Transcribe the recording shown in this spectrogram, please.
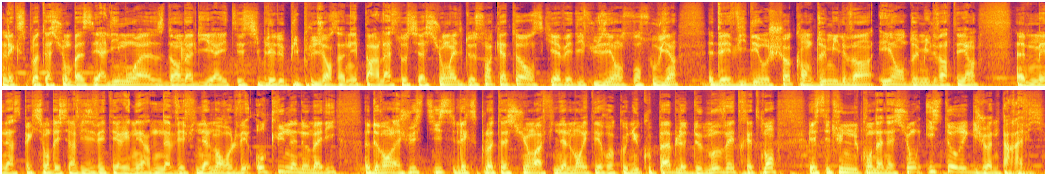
L'exploitation basée à Limoise dans l'Allier a été ciblée depuis plusieurs années par l'association L214 qui avait diffusé, on s'en souvient, des vidéos chocs en 2020 et en 2021. Mais l'inspection des services vétérinaires n'avait finalement relevé aucune anomalie devant la justice. L'exploitation a finalement été reconnu coupable de mauvais traitements et c'est une condamnation historique, Joanne Paravi.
